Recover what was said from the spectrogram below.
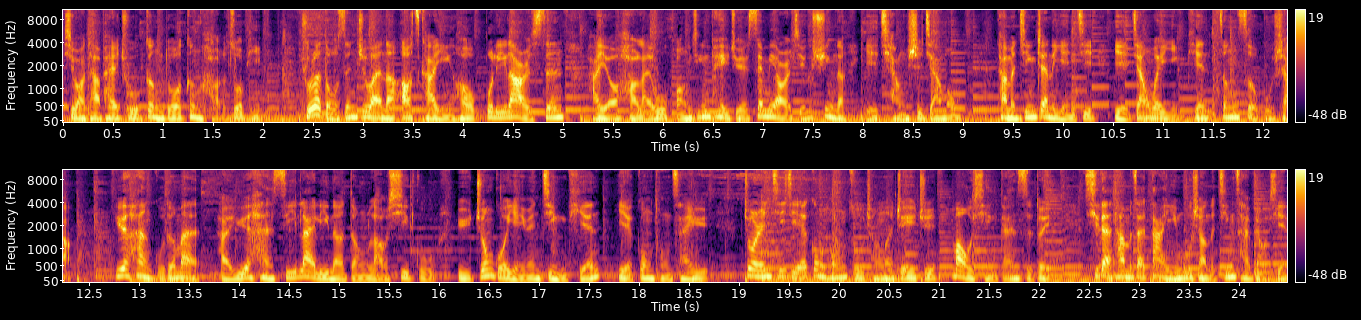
希望他拍出更多更好的作品。除了抖森之外呢，奥斯卡影后布利拉尔森，还有好莱坞黄金配角塞缪尔杰克逊呢，也强势加盟，他们精湛的演技也将为影片增色不少。约翰·古德曼还有约翰 ·C· 赖利呢等老戏骨与中国演员景甜也共同参与，众人集结，共同组成了这一支冒险敢死队。期待他们在大荧幕上的精彩表现，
